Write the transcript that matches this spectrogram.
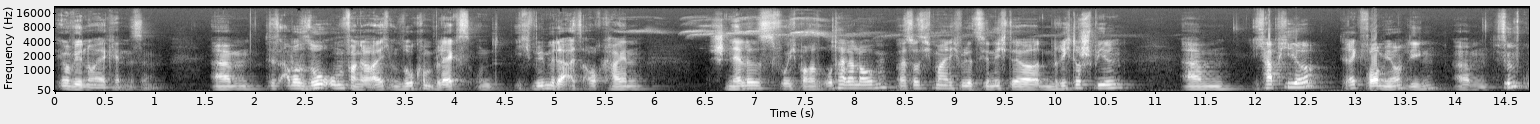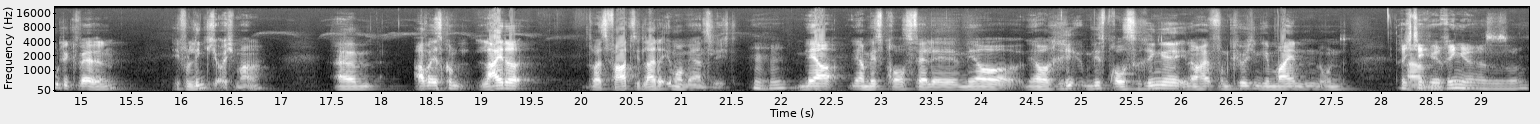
immer wieder neue Erkenntnisse. Ähm, das ist aber so umfangreich und so komplex und ich will mir da als auch kein schnelles, furchtbares Urteil erlauben. Weißt du, was ich meine? Ich will jetzt hier nicht der, den Richter spielen. Ähm, ich habe hier direkt vor mir liegen ähm, fünf gute Quellen, die verlinke ich euch mal. Ähm, aber es kommt leider, so als Fazit, leider immer mehr ins Licht. Mehr, mehr Missbrauchsfälle, mehr, mehr Ri- Missbrauchsringe innerhalb von Kirchengemeinden und Richtige Ähm, Ringe, also so,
